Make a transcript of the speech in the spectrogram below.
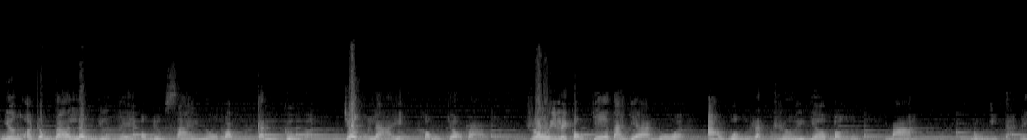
Nhưng ở trong ba lần như thế, ông đều sai nô bọc canh cửa chận lại, không cho vào. Rồi lại còn che ta già nua, áo quần rách rưới dơ bẩn mà đuổi ta đi.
